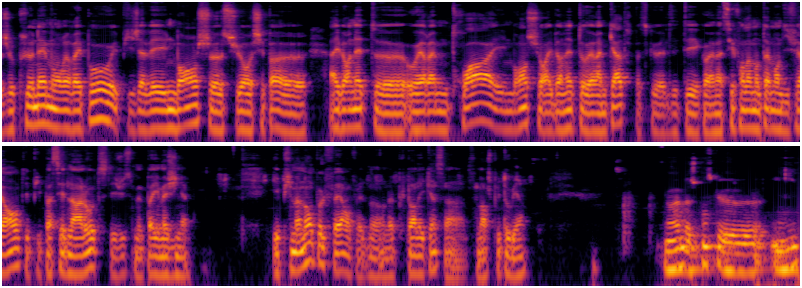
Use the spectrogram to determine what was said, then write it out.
je clonais mon repo et puis j'avais une branche sur je sais pas Hibernate ORM 3 et une branche sur Hibernate ORM 4 parce qu'elles étaient quand même assez fondamentalement différentes et puis passer de l'un à l'autre c'était juste même pas imaginable. Et puis maintenant on peut le faire en fait. Dans la plupart des cas ça ça marche plutôt bien. Ouais, bah, je pense que Git,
